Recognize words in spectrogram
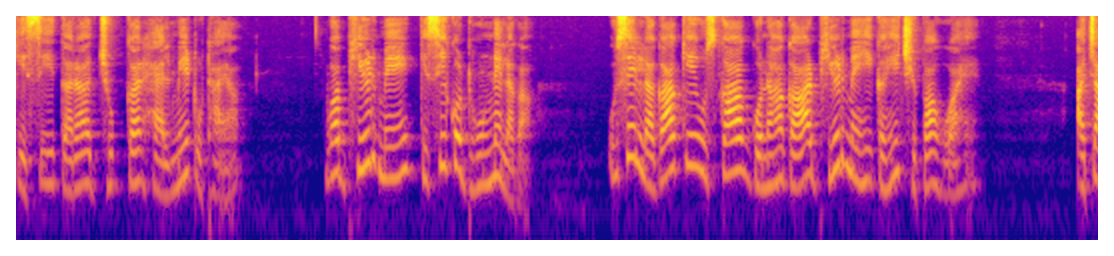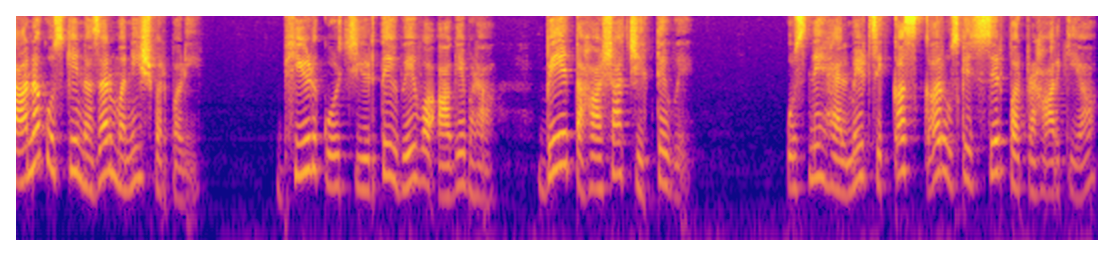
किसी तरह झुककर हेलमेट उठाया। वह भीड़ में किसी को ढूँढने लगा। उसे लगा कि उसका गुनाहगार भीड़ में ही कहीं छिपा हुआ है। अचानक उसकी नज़र मनीष पर पड़ी। भीड़ को चीरते हुए वह आगे बढ़ा, बेतहाशा चीखते हुए। उसने हेलमेट से कस कर उसके सिर पर प्रहार किया।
